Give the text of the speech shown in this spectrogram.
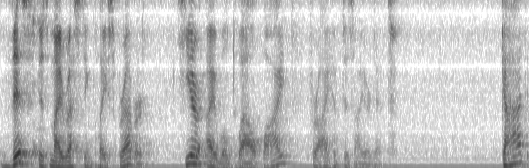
This is my resting place forever. Here I will dwell. Why? For I have desired it. God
